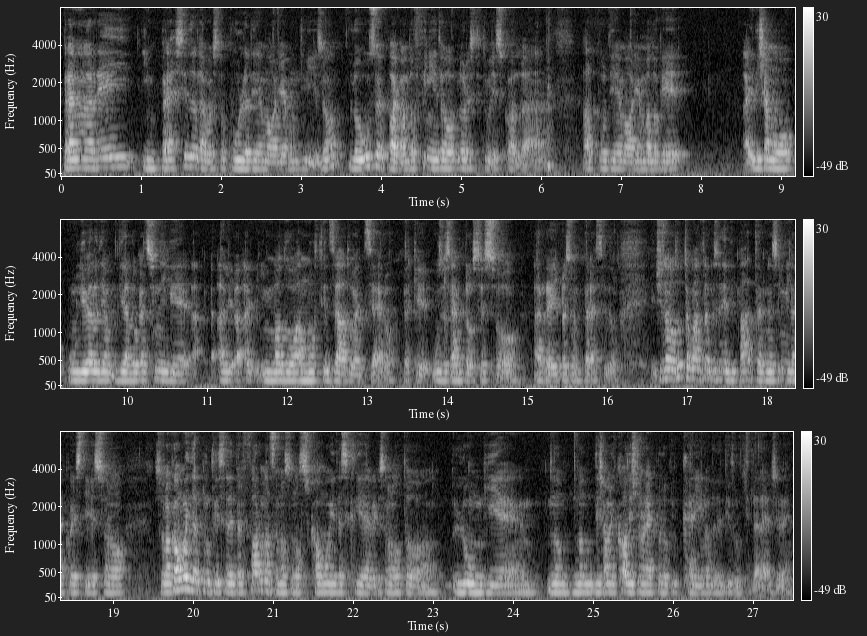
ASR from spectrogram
prendo un array in prestito da questo pool di memoria condiviso, lo uso e poi quando ho finito lo restituisco al, al pool di memoria in modo che diciamo, un livello di, di, allocazioni che in modo ammortizzato è zero, perché uso sempre lo stesso array preso in prestito. E ci sono tutte quante una serie di pattern simili a questi che sono, sono, comodi dal punto di vista delle performance, ma sono scomodi da scrivere perché sono molto lunghi e non, non, diciamo, il codice non è quello più carino di, di tutti da leggere.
